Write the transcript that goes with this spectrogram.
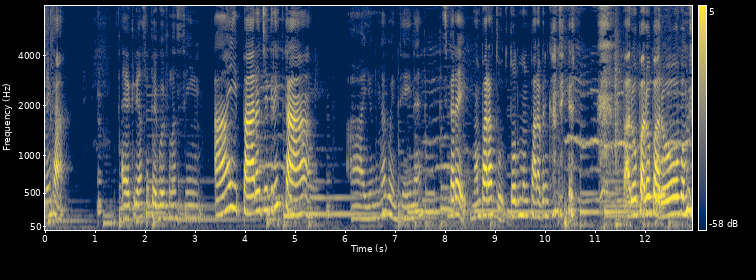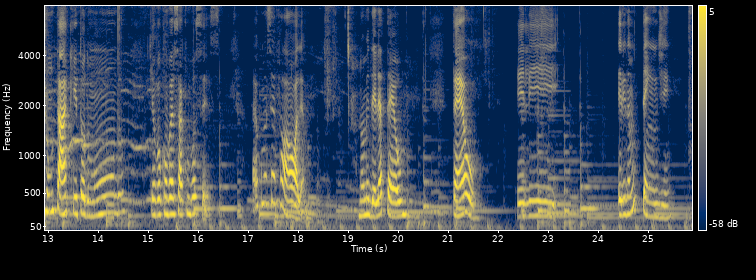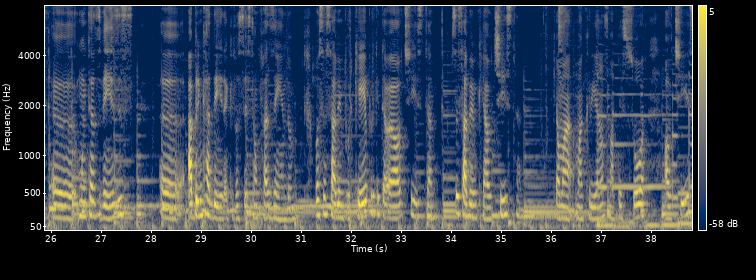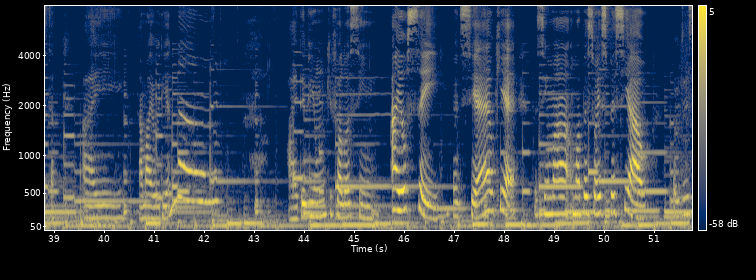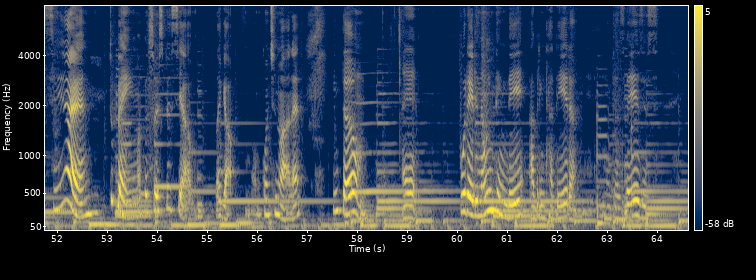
vem cá. Aí a criança pegou e falou assim: Ai, para de gritar. Ai, eu não me aguentei, né? Espera aí, vamos parar tudo. Todo mundo para a brincadeira. Parou, parou, parou. Vamos juntar aqui todo mundo, que eu vou conversar com vocês. Aí eu comecei a falar: olha, o nome dele é Theo. Theo, ele, ele não entende ah, muitas vezes uh, a brincadeira que vocês estão fazendo. Vocês sabem por quê? Porque Theo é autista. Vocês sabem o que é autista? Que é uma, uma criança, uma pessoa autista? Aí a maioria não. Aí teve um que falou assim: Ah, eu sei. Eu disse: É, o que é? Assim, uma, uma pessoa especial. Eu disse: É, tudo bem, uma pessoa especial. Legal, vamos continuar, né? Então, é, por ele não entender a brincadeira, muitas vezes,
